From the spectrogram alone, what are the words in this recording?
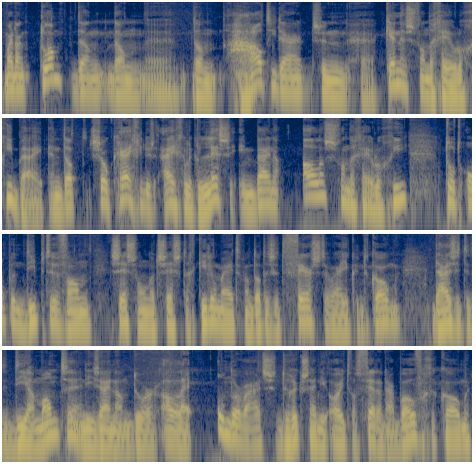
Maar dan, klamp, dan, dan, uh, dan haalt hij daar zijn uh, kennis van de geologie bij. En dat, zo krijg je dus eigenlijk lessen in bijna alles van de geologie... tot op een diepte van 660 kilometer. Want dat is het verste waar je kunt komen. Daar zitten de diamanten en die zijn dan door allerlei onderwaarts druk zijn die ooit wat verder naar boven gekomen.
